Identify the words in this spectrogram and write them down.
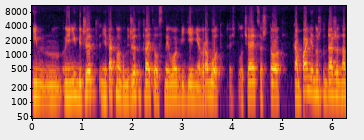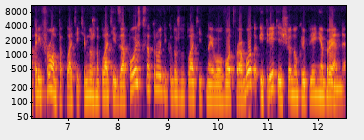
им, у них бюджет, не так много бюджета тратилось на его введение в работу. То есть получается, что компании нужно даже на три фронта платить. Им нужно платить за поиск сотрудника, нужно платить на его ввод в работу, и третье еще на укрепление бренда.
